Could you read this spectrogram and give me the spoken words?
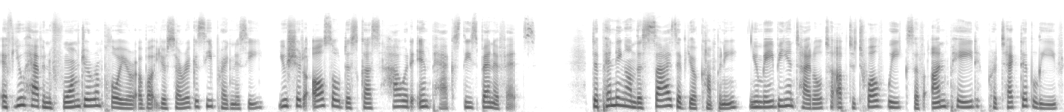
If you have informed your employer about your surrogacy pregnancy, you should also discuss how it impacts these benefits. Depending on the size of your company, you may be entitled to up to 12 weeks of unpaid protective leave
